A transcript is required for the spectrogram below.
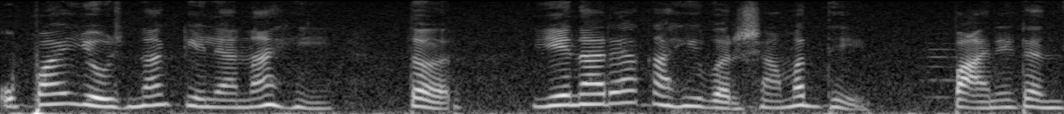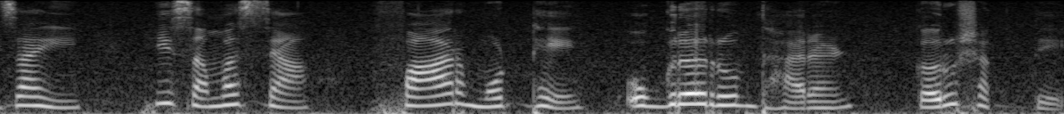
उपाययोजना केल्या नाही तर येणाऱ्या काही वर्षामध्ये पाणी टंचाई ही समस्या फार मोठे उग्र रूप धारण करू शकते.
